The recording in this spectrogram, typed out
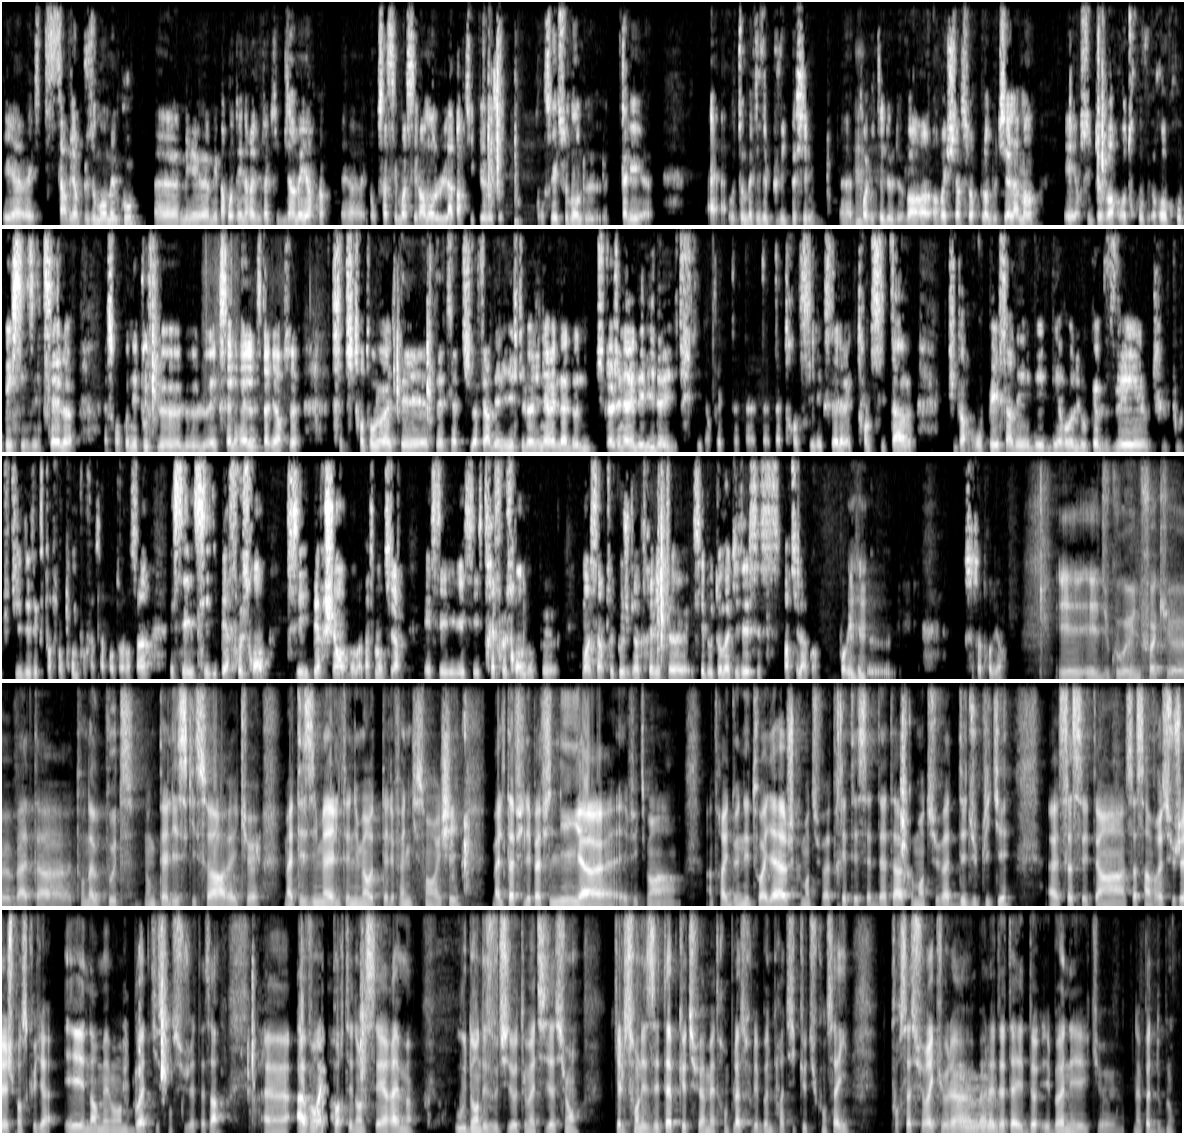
Et ça revient plus ou moins au même coût, mais mais par contre, tu as un résultat qui est bien meilleur. Quoi. donc ça, c'est moi, c'est vraiment la partie que je conseille souvent de d'aller automatiser le plus vite possible pour mmh. éviter de devoir enrichir sur plein d'outils à la main et ensuite devoir retrouver, regrouper ces Excel, parce qu'on connaît tous le, le, le XLL, c'est-à-dire que tu te retrouves avec tes, tu dois faire des listes, tu dois générer de la donne, tu dois générer des leads, et en fait, t'as, as, 36 Excel avec 36 tables, tu dois regrouper, faire des, des, des lookup V, tu, tu, utilises des extensions Chrome pour faire ça pour toi dans ça, et c'est, c'est hyper frustrant, c'est hyper chiant, on va pas se mentir, et c'est, c'est très frustrant, donc euh, moi c'est un truc que je viens très vite euh, essayer d'automatiser cette partie-là, quoi, pour éviter mm-hmm. de, que ça soit trop dur. Et, du coup, une fois que bah, tu as ton output, donc ta liste qui sort avec euh, bah, tes emails, tes numéros de téléphone qui sont enrichis, bah, le taf, il est pas fini. Il y a effectivement un, travail de nettoyage, comment tu vas traiter cette data, comment tu vas dédupliquer. Euh, ça, c'est un, vrai sujet. Et je pense qu'il y a énormément de boîtes qui sont sujettes à ça. Euh, avant de porter dans le CRM ou dans des outils d'automatisation, quelles sont les étapes que tu vas mettre en place ou les bonnes pratiques que tu conseilles pour s'assurer que la, bah, la, data est, est bonne et qu'on n'a pas de doublons.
